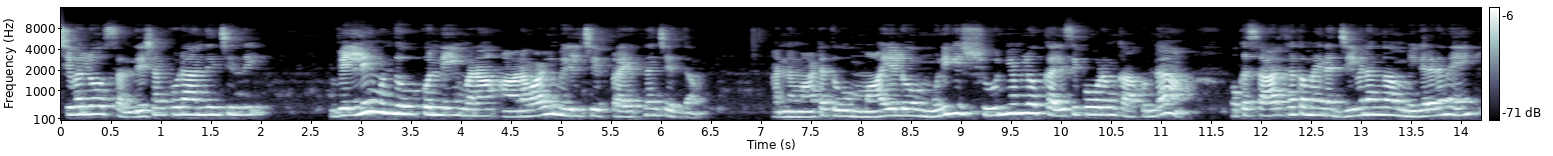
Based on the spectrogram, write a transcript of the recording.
చివరిలో సందేశం కూడా అందించింది. వెళ్ళే ముందు కొన్ని మన ఆనవాళ్ళు మిగిల్చే ప్రయత్నం చేద్దాం. అన్న మాటతో మాయలో మునిగి శూన్యంలో కలిసిపోవడం కాకుండా ఒక సార్థకమైన జీవనంగా మిగలడమే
